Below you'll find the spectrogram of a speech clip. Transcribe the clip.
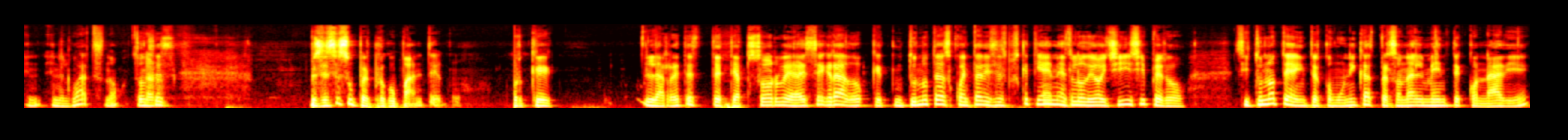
en, en el WhatsApp, ¿no? Entonces, claro. pues eso es súper preocupante, porque la red te, te, absorbe a ese grado que tú no te das cuenta, dices, pues, ¿qué tienes? Lo de hoy, sí, sí, pero si tú no te intercomunicas personalmente con nadie,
